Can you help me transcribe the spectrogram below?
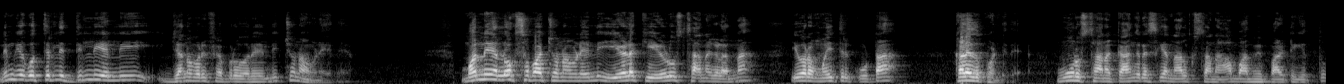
ನಿಮಗೆ ಗೊತ್ತಿರಲಿ, ದಿಲ್ಲಿಯಲ್ಲಿ ಜನವರಿ, ಫೆಬ್ರವರಿಯಲ್ಲಿ ಚುನಾವಣೆ ಇದೆ. ಮೊನ್ನೆಯ ಲೋಕಸಭಾ ಚುನಾವಣೆಯಲ್ಲಿ ಏಳಕ್ಕೆ ಏಳು ಸ್ಥಾನಗಳನ್ನು ಇವರ ಮೈತ್ರಿಕೂಟ ಕಳೆದುಕೊಂಡಿದೆ. ಮೂರು ಸ್ಥಾನ ಕಾಂಗ್ರೆಸ್ಗೆ, ನಾಲ್ಕು ಸ್ಥಾನ ಆಮ್ ಆದ್ಮಿ ಪಾರ್ಟಿಗಿತ್ತು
